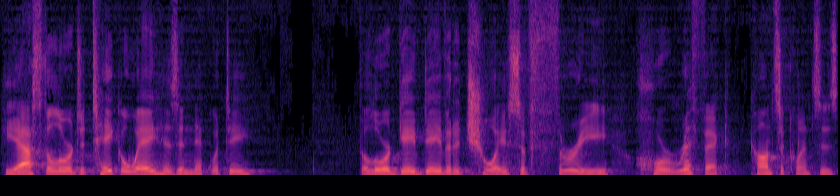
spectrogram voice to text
He asked the Lord to take away his iniquity. The Lord gave David a choice of three horrific consequences.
